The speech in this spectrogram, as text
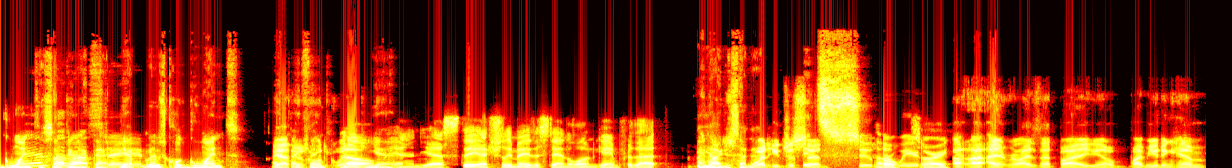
Gwent is something like that. Yep, it was called Gwent. I, Yeah, I it was think. called Gwent. Oh Yeah. man, yes, they actually made a standalone game for that. I know. I just said that. What he just said. It's super Oh, weird. sorry. I, I, I didn't realize that by you know by muting him,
